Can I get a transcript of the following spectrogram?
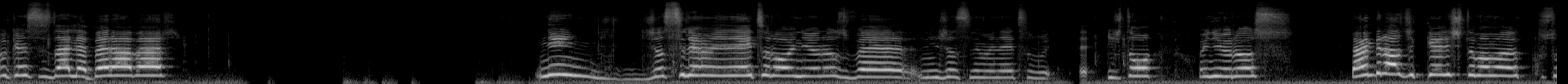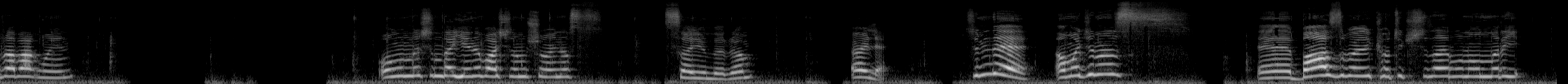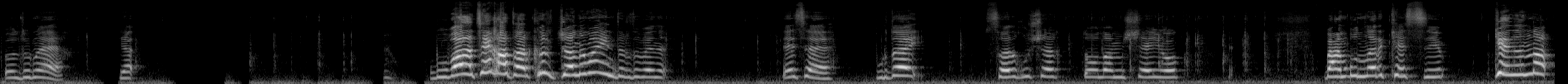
bugün sizlerle beraber Ninja Sliminator oynuyoruz ve Ninja Sliminator e, işte o oynuyoruz. Ben birazcık geliştim ama kusura bakmayın. Onun dışında yeni başlamış oyuna sayılırım. Öyle. Şimdi amacımız ee, bazı böyle kötü kişiler var onları öldürmeye. Ya bu bana tek atar 40 canıma indirdi beni. Neyse burada sarı kuşakta olan bir şey yok. Ben bunları keseyim. Gelin lan.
